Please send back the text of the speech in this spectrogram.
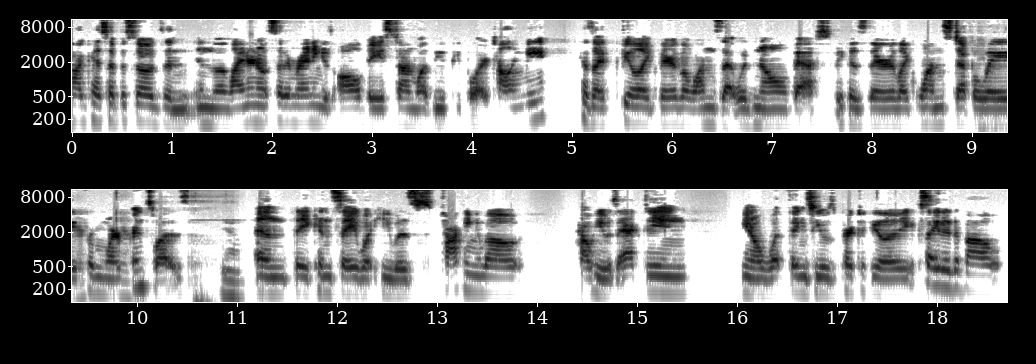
podcast episodes and in the liner notes that I'm writing is all based on what these people are telling me because I feel like they're the ones that would know best because they're like one step away from where yeah. Prince was. Yeah. And they can say what he was talking about, how he was acting, you know, what things he was particularly excited about,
